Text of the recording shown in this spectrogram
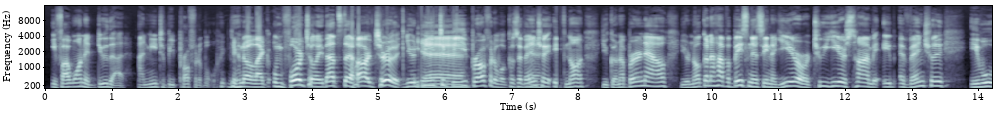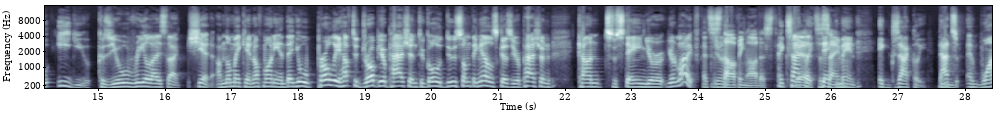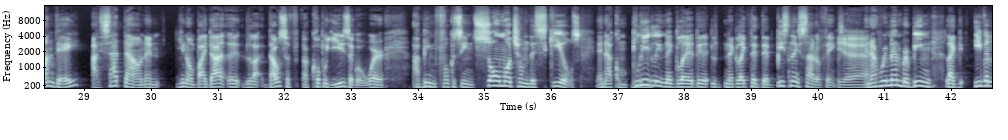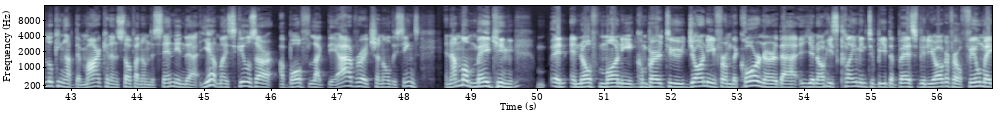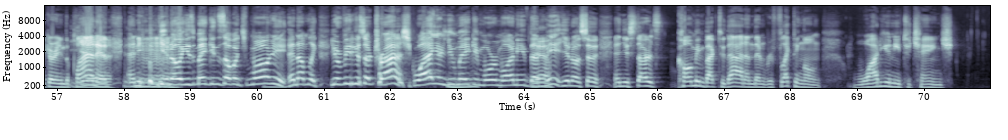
If I want to do that, I need to be profitable. You know, like unfortunately, that's the hard truth. You need Yeah. to be profitable because eventually, if not, you're gonna burn out. You're not gonna have a business in a year or two years time. It, eventually, it will eat you because you will realize like shit i'm not making enough money and then you will probably have to drop your passion to go do something else because your passion can't sustain your your life It's a know? starving artist. Exactly. Yeah, it's the That- same. Man, exactly. That's mm. and one day I sat down and you know by that uh, like, that was a, f- a couple years ago where I've been focusing so much on the skills and I completely neglected neglected the business side of things. Yeah. And I remember being like even looking at the market and stuff and understanding that yeah, my skills are above like the average and all these things. And I'm not making en- enough money Mm. compared to Johnny from the corner that you know he's claiming to be the best videographer or filmmaker in the planet, and he, you know he's making so much money. And I'm like, your videos are trash. Why are you making more money than Yeah. me? You know, so and you start coming back to that and then reflecting on what do you need to change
